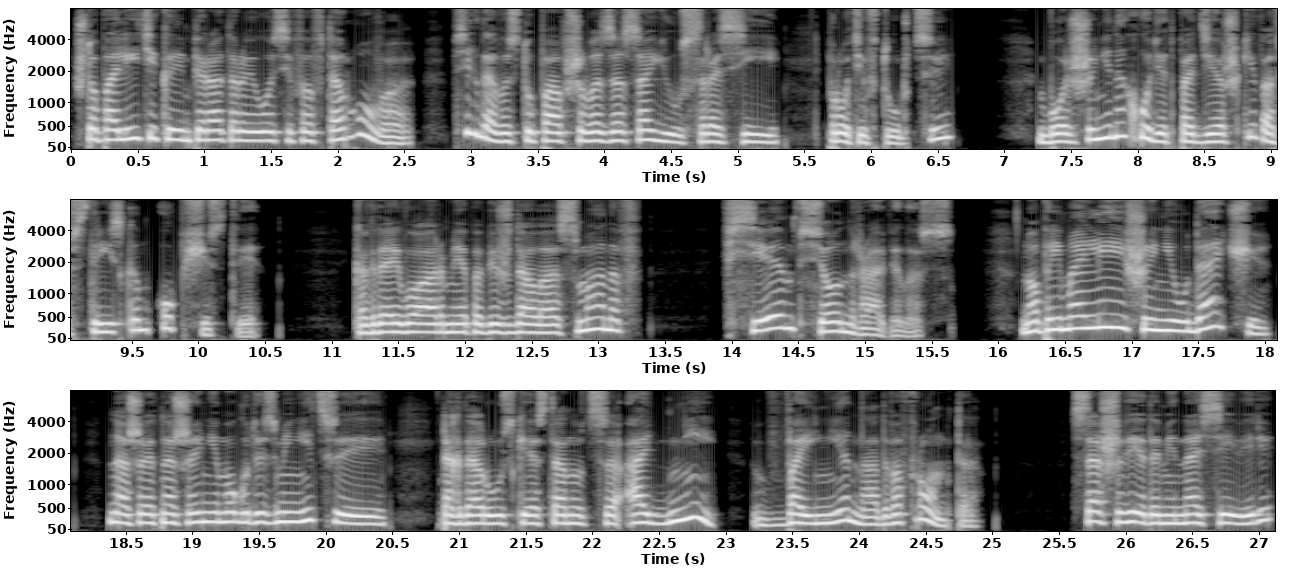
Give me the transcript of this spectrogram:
что политика императора Иосифа II, всегда выступавшего за союз с Россией против Турции, больше не находит поддержки в австрийском обществе. Когда его армия побеждала османов, всем все нравилось. Но при малейшей неудаче наши отношения могут измениться, и тогда русские останутся одни в войне на два фронта. Со шведами на севере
